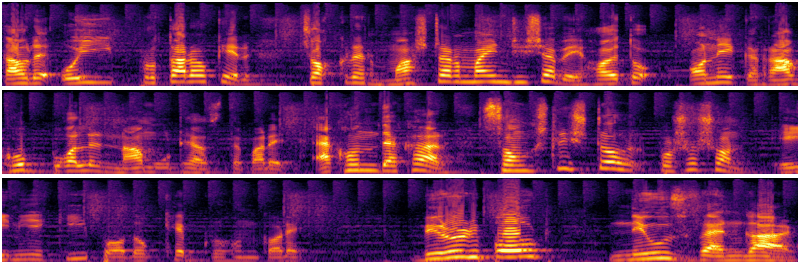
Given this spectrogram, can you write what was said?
তাহলে ওই প্রতারকের চক্রের মাস্টার মাইন্ড হিসাবে হয়তো অনেক রাঘব বলের নাম উঠে আসতে পারে। এখন দেখার সংশ্লিষ্ট প্রশাসন এই নিয়ে কী পদক্ষেপ গ্রহণ করে। Bureau report, news Vanguard.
